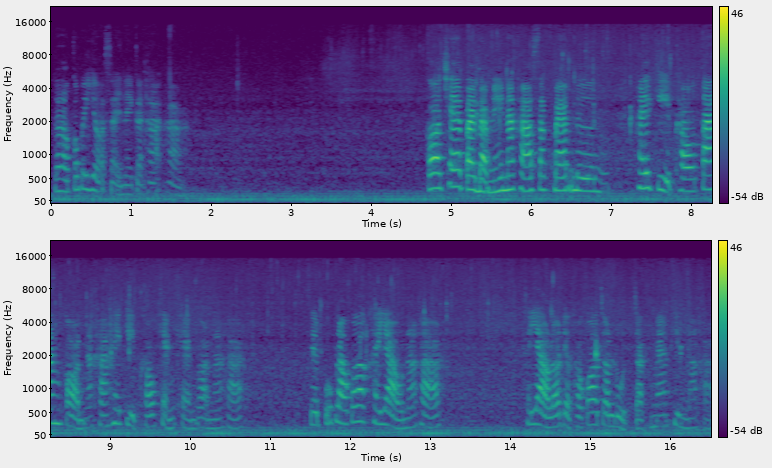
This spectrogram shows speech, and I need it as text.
แล้วเราก็ไปหยอดใส่ในกระทะค่ะ ก็แช่ไปแบบนี้นะคะ สักแป๊บหนึ่งให้กีบเขาตั้งก่อนนะคะ ให้กีบเขาแข็งๆก่อนนะคะ เสร็จปุ๊บเราก็เขย่านะคะ เขย่าแล้วเดี๋ยวเขาก็จะหลุดจากแม่พิมพ์นะคะ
